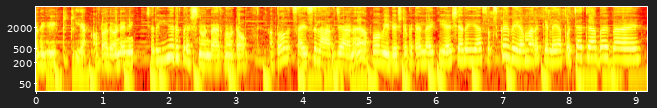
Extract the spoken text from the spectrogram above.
അധികം ഇട്ടിട്ടില്ല. അപ്പോൾ അതുകൊണ്ട് എനിക്ക് ചെറിയൊരു പ്രശ്നം ഉണ്ടായിരുന്നു കേട്ടോ. അപ്പോൾ സൈസ് ലാർജ് ആണ്. അപ്പോൾ വീഡിയോ ഇഷ്ടപ്പെട്ടാൽ ലൈക്ക് ചെയ്യുക ഷെയർ ചെയ്യുക സബ്സ്ക്രൈബ് ചെയ്യാൻ മറക്കല്ലേ. അപ്പോൾ ചാറ്റാ ബൈ ബൈ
